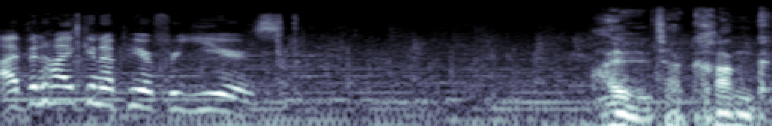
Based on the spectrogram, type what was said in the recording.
I've been hiking up here for years. Alter, krank.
